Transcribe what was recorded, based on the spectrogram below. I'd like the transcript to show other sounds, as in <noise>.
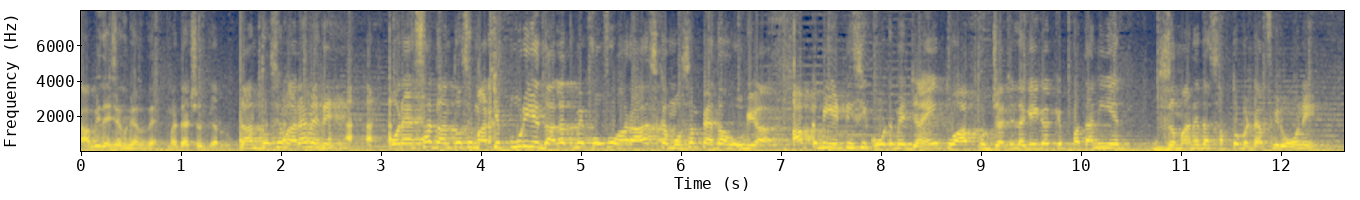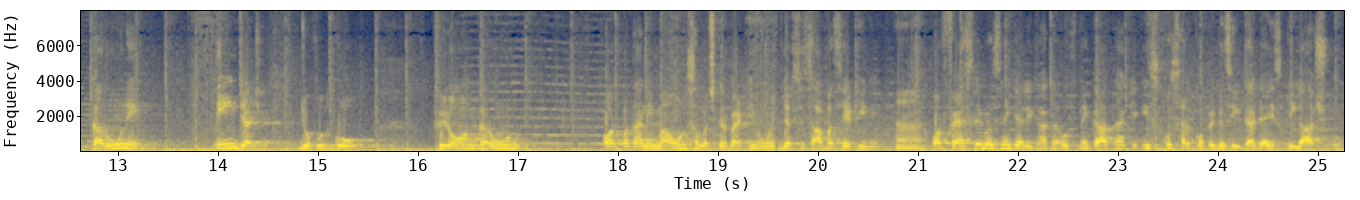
आप भी दहशत गर्द है। मैं दहशत गर्द हूँ। दांतों से मारा है मैंने। <laughs> और ऐसा दांतों से मारा कि पूरी अदालत में खौफो हरास का मौसम पैदा हो गया। आप कभी एटीसी कोर्ट में जाएँ तो आपको जज लगेगा कि पता नहीं ये जमाने का सब तो बड़ा फिरौन है करून है। तीन जज जो खुद को फिरौन करून और पता नहीं माउन समझकर बैठे हुए जस्टिस आबा सेठी ने। हाँ। और फैसले में उसने क्या लिखा था? उसने कहा था कि इसको सड़कों पे घसीटा जाए इसकी लाश को।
